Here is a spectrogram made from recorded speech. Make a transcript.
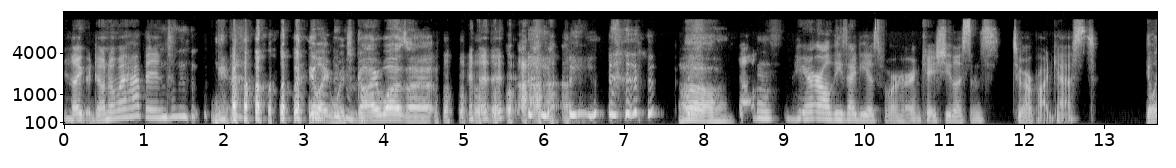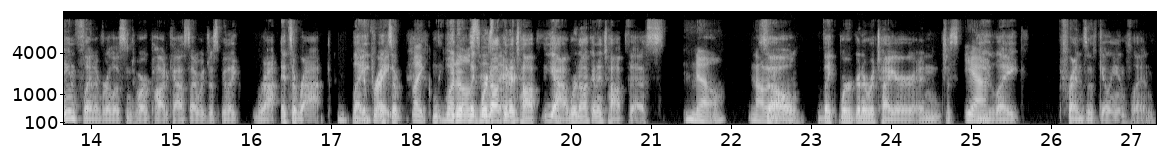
like, don't know what happened. You're like, which guy was it? oh, Here are all these ideas for her in case she listens to our podcast. Gillian Flynn ever listened to our podcast, I would just be like, "Rap, it's a wrap." Like, right. it's a like what know, else? like we're not gonna top. Yeah, we're not gonna top this. No, not so, at all. like, we're gonna retire and just Yeah. be like friends with Gillian Flynn,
